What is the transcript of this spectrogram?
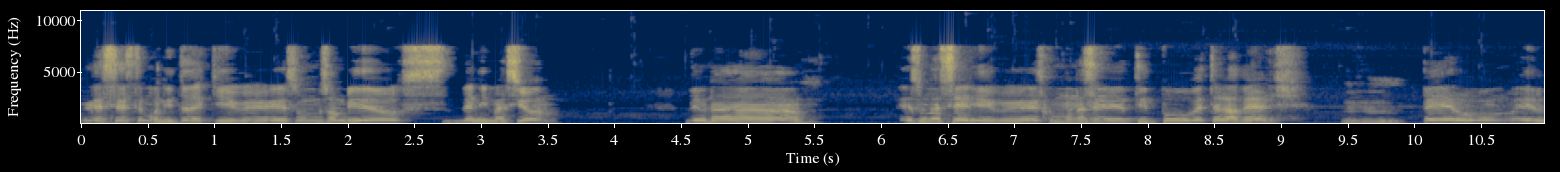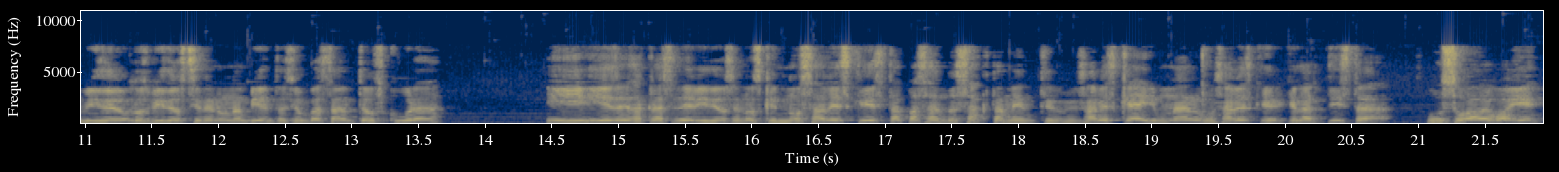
es este monito de aquí, güey. Es un, son videos de animación de una... Es una serie, güey. Es como una serie tipo Vete a la Verge. Pero el video, los videos tienen una ambientación bastante oscura y, y es de esa clase de videos en los que no sabes qué está pasando exactamente, güey. sabes que hay un algo, sabes que, que el artista puso algo ahí,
